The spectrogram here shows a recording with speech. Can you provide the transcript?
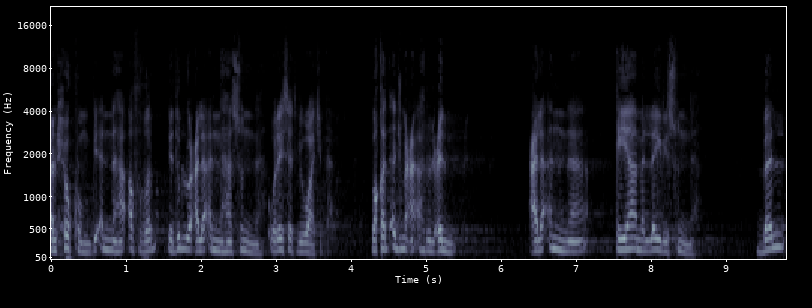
الحكم بأنها أفضل يدل على أنها سنة وليست بواجبة. وقد أجمع أهل العلم على أن قيام الليل سنة بل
